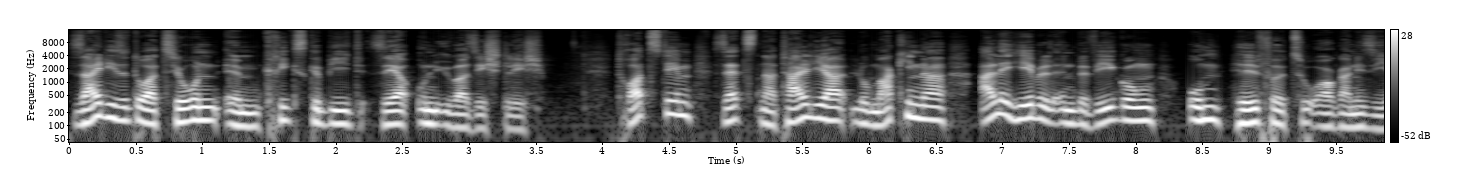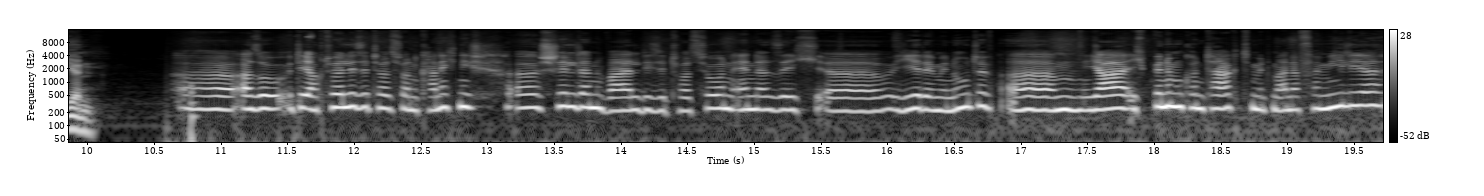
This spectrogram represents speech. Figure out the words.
sei die Situation im Kriegsgebiet sehr unübersichtlich. Trotzdem setzt Natalia Lomakina alle Hebel in Bewegung, um Hilfe zu organisieren. Also die aktuelle Situation kann ich nicht äh, schildern, weil die Situation ändert sich äh, jede Minute. Ähm, ja, ich bin im Kontakt mit meiner Familie,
